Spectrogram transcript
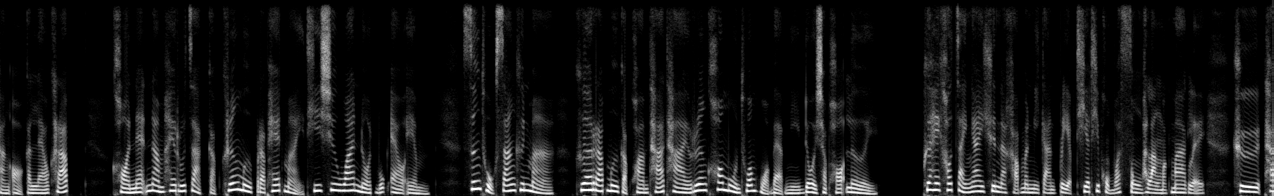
ทางออกกันแล้วครับ ขอแนะนำให้รู้จักกับเครื่องมือประเภทใหม่ที่ชื่อว่า Notebook LM ซึ่งถูกสร้างขึ้นมา เพื่อรับมือกับความท้าทายเรื่องข้อมูลท่วมหัวแบบนี้โดยเฉพาะเลย พื่อให้เข้าใจง่ายขึ้นนะครับ มันมีการเปรียบเทียบที่ผมว่าทรงพลังมาก ๆ เลย คือถ้า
